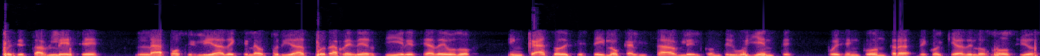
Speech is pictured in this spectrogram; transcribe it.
pues establece la posibilidad de que la autoridad pueda revertir ese adeudo en caso de que esté ilocalizable el contribuyente, pues en contra de cualquiera de los socios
